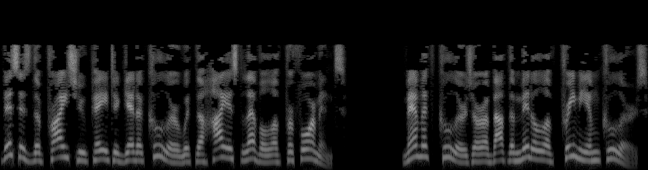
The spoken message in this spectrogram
This is the price you pay to get a cooler with the highest level of performance. Mammoth coolers are about the middle of premium coolers.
